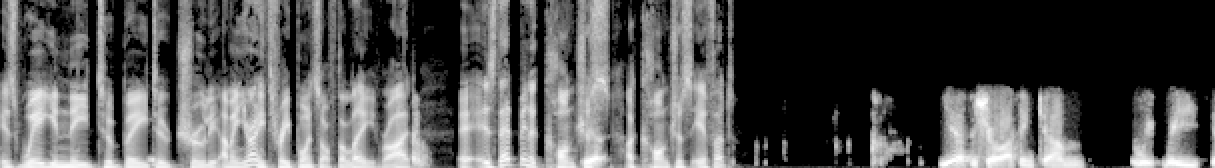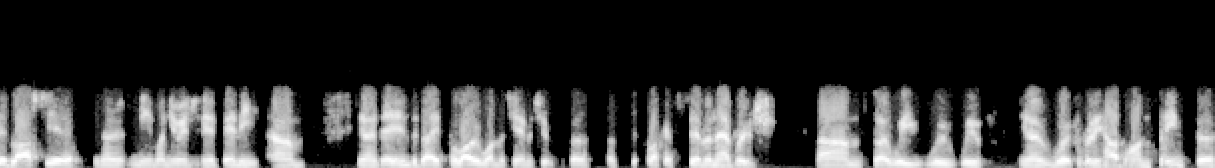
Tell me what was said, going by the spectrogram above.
is where you need to be to truly. I mean, you're only three points off the lead, right? Has that been a conscious yeah. a conscious effort? Yeah, for sure. I think um, we we said last year, you know, me and my new engineer Benny. Um, you know, at the end of the day, Palou won the championship with a, a, like a seven average. Um, so we, we, we've, you know, worked really hard behind the scenes to,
